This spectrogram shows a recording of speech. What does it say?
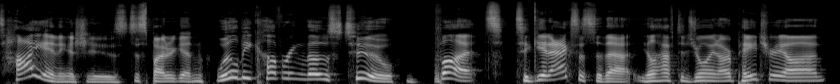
tie-in issues to Spider-Geddon, we'll be covering those too. But to get access to that, you'll have to join our Patreon.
